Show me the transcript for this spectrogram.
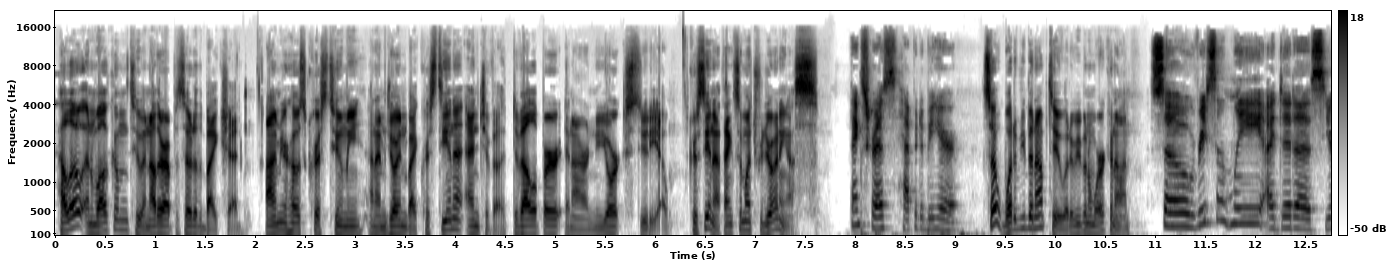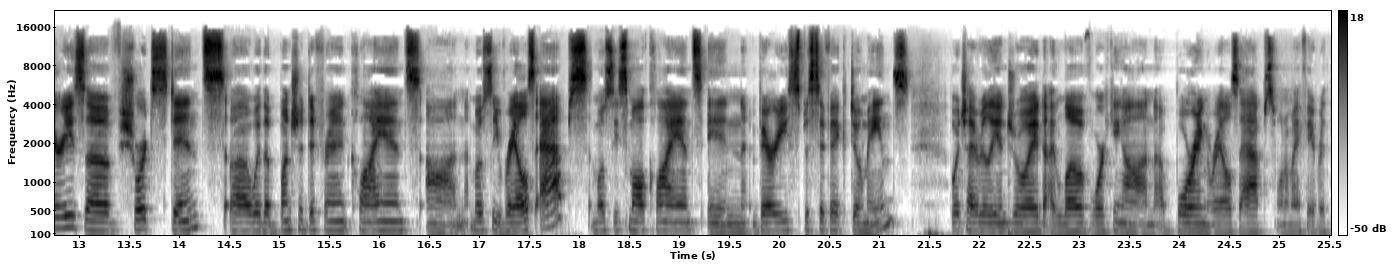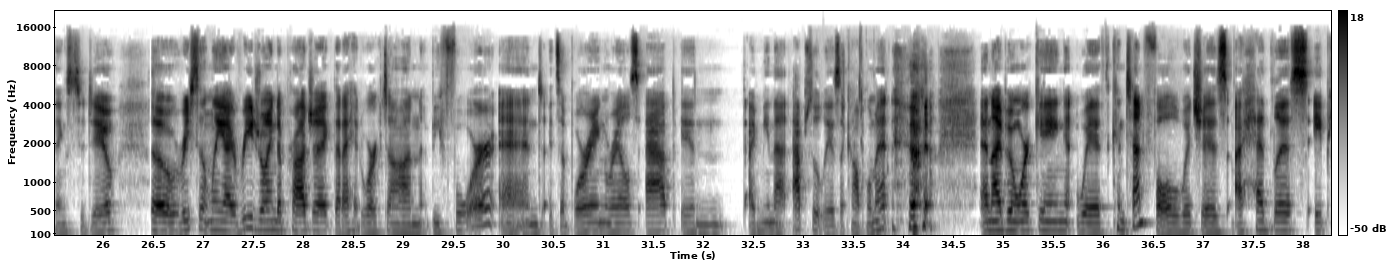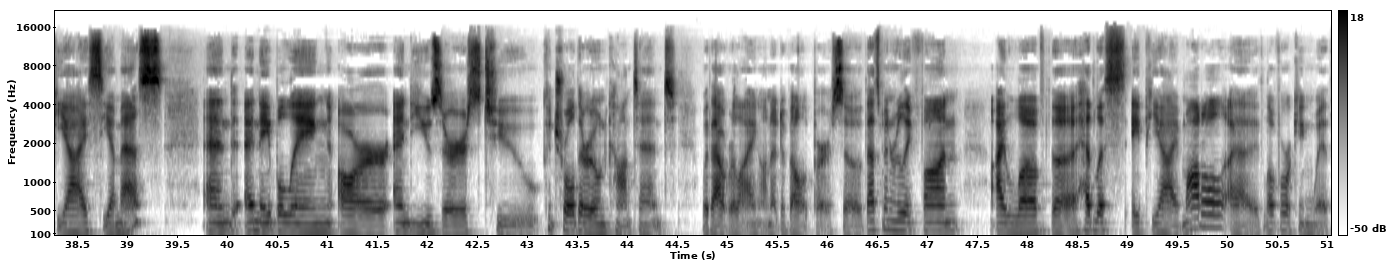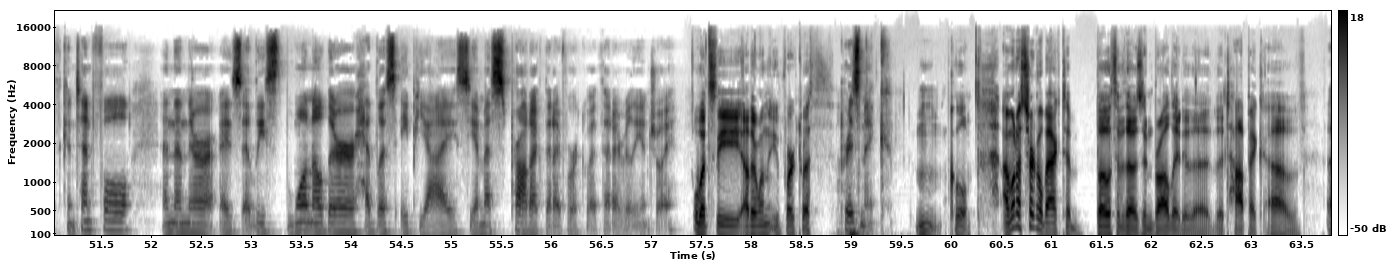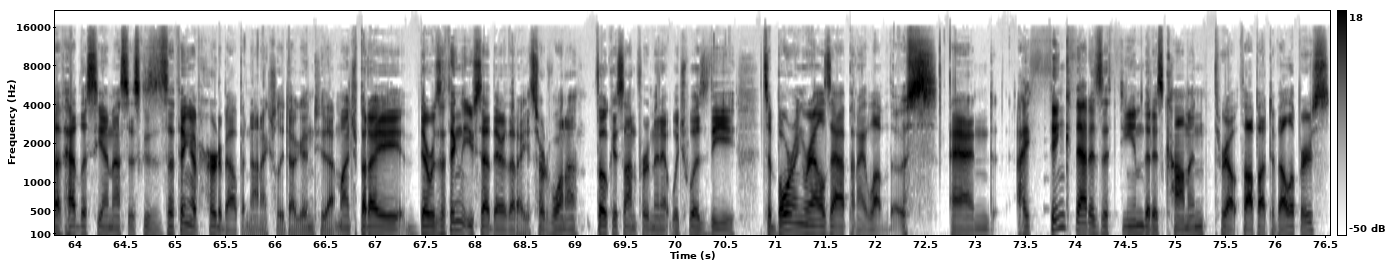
Hello and welcome to another episode of The Bike Shed. I'm your host, Chris Toomey, and I'm joined by Christina Entcheva, developer in our New York studio. Christina, thanks so much for joining us. Thanks, Chris. Happy to be here. So, what have you been up to? What have you been working on? So, recently I did a series of short stints uh, with a bunch of different clients on mostly Rails apps, mostly small clients in very specific domains, which I really enjoyed. I love working on uh, boring Rails apps, one of my favorite things to do. So, recently I rejoined a project that I had worked on before, and it's a boring Rails app in I mean that absolutely as a compliment. and I've been working with Contentful, which is a headless API CMS and enabling our end users to control their own content without relying on a developer. So that's been really fun. I love the headless API model. I love working with Contentful. And then there is at least one other headless API CMS product that I've worked with that I really enjoy. What's the other one that you've worked with? Prismic. Mm, cool. I want to circle back to both of those and broadly to the, the topic of of headless CMSs because it's a thing I've heard about but not actually dug into that much. But I there was a thing that you said there that I sort of want to focus on for a minute, which was the it's a boring Rails app and I love those. And I think that is a theme that is common throughout Thoughtbot developers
